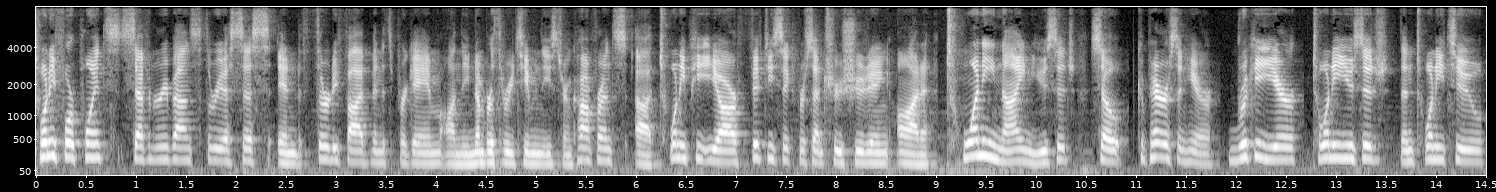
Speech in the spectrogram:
24 points, 7 rebounds, 3 assists in 35 minutes per game on the number 3 team in the Eastern Conference. Uh, 20 PER, 56% true shooting on 29 usage. So, comparison here rookie year, 20 usage, then 22,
